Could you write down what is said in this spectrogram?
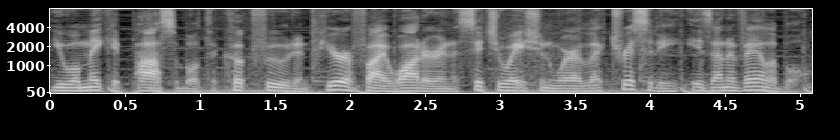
you will make it possible to cook food and purify water in a situation where electricity is unavailable.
